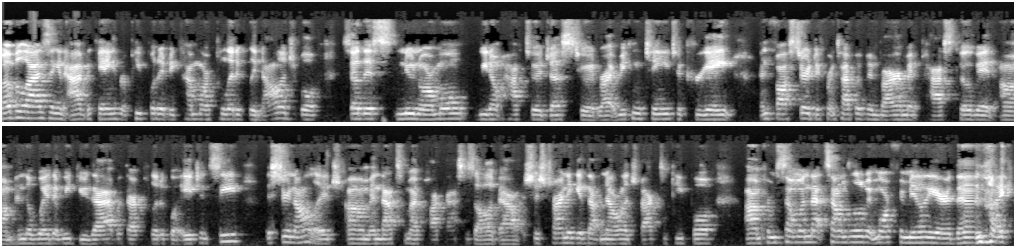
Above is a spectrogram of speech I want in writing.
mobilizing and advocating for people to become more politically knowledgeable. So this new normal, we don't have to adjust to it, right? We continue to create and foster a different type of environment past COVID. Um, and the way that we do that with our political agency is through knowledge. Um, and that's what my podcast is all about. It's just trying to give that knowledge back to people um, from someone that sounds a little bit more familiar than like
